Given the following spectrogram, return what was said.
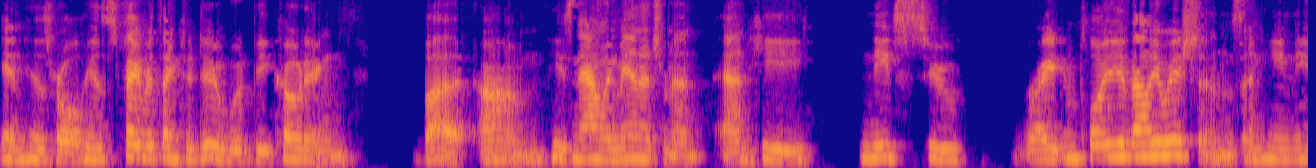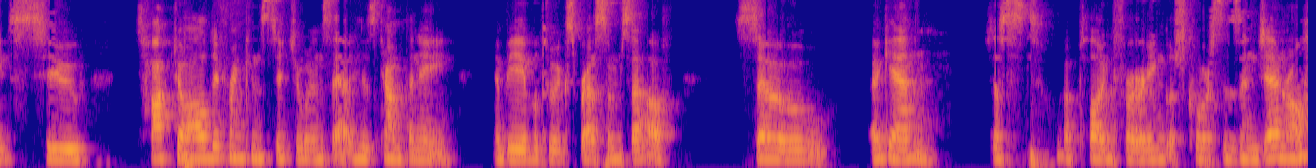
in his role. His favorite thing to do would be coding, but um, he's now in management and he needs to write employee evaluations and he needs to talk to all different constituents at his company and be able to express himself. So again, just a plug for our English courses in general.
